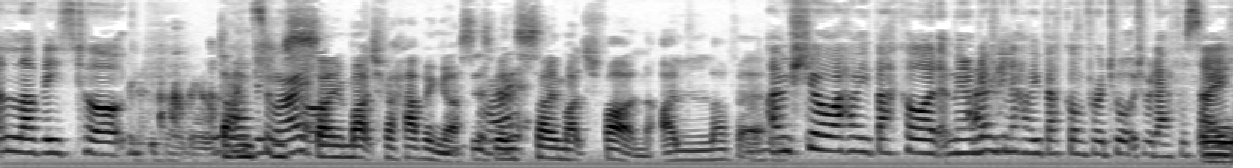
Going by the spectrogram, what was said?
a lovely to talk. Thank you for having us. Thank you alright. so much for having us. It's been Alright. so much fun. I love it. I'm sure I'll have you back on. I mean, I'm definitely gonna have you back on for a Torchwood episode Oh.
